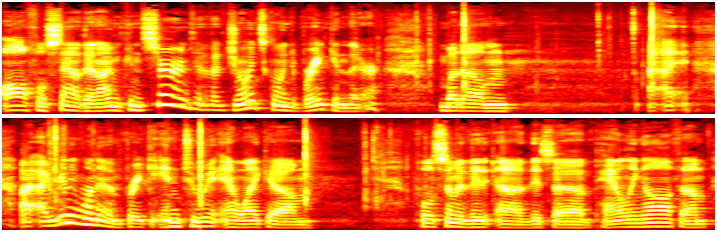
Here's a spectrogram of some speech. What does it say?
awful sound, and I'm concerned that the joint's going to break in there. But, um, I, I really want to break into it and, like, um, pull some of the, uh, this uh, paneling off. Um,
